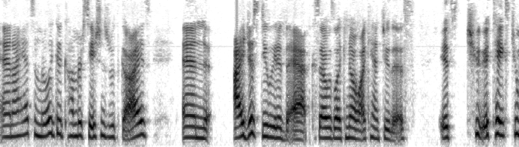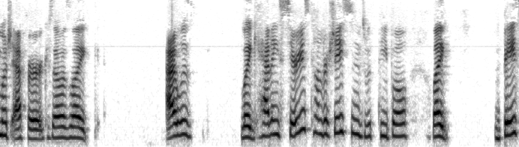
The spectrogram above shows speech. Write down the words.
and I had some really good conversations with guys and I just deleted the app because I was like, no, I can't do this. It's too it takes too much effort because I was like I was like having serious conversations with people like base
